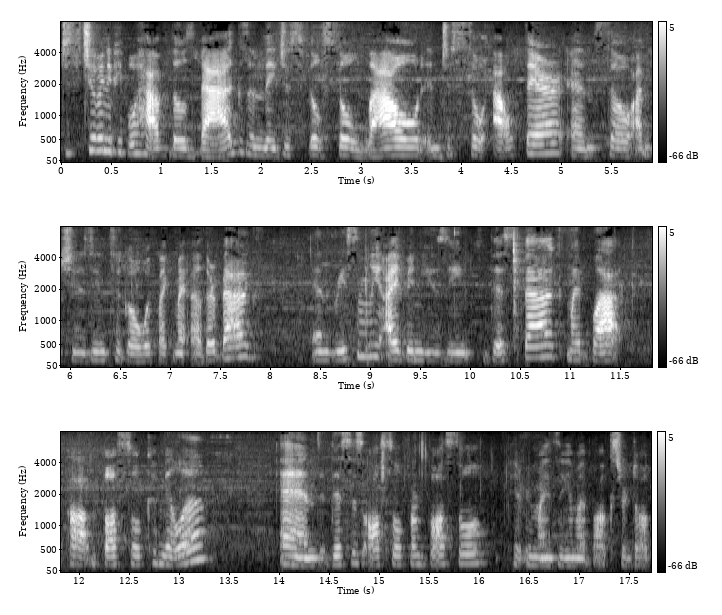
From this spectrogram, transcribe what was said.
just too many people have those bags and they just feel so loud and just so out there and so I'm choosing to go with like my other bags and recently I've been using this bag my black um, Fossil Camilla and this is also from Fossil it reminds me of my boxer dog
